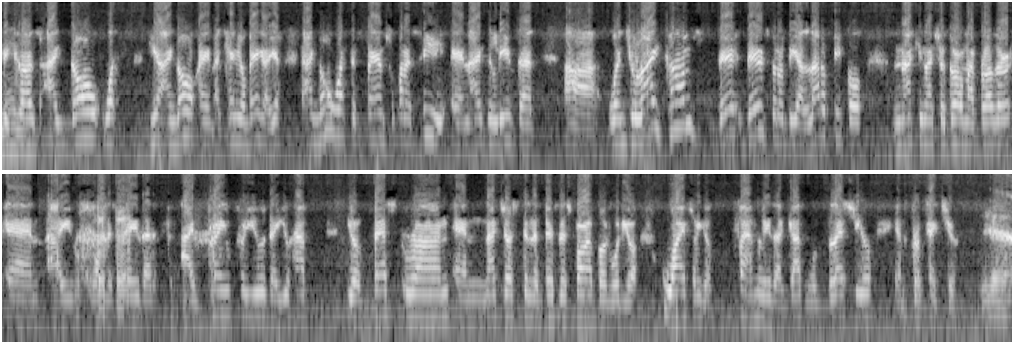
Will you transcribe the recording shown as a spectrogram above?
Because I know what, yeah, I know, and uh, Kenny Omega, yeah, I know what the fans want to see, and I believe that uh, when July comes, there there's going to be a lot of people knocking at your door, my brother, and I want to say that I'm praying for you that you have your best run, and not just in the business part, but with your wife and your family. That God will bless you and protect you. Yeah.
